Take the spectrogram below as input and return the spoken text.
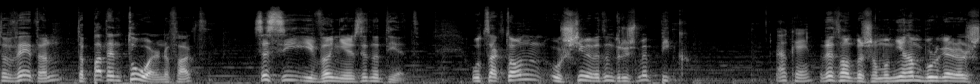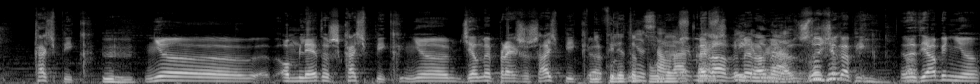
të vetën, të patentuar në fakt, se si i vë njerëzit në dietë. U cakton ushqimeve të ndryshme pikë Okej. Okay. Dhe thonë për shembull, një hamburger është kaq pikë. Mm -hmm. Një omletë është kaq pikë, një gjellë me presh është aq pikë. Një filetë pule me radhë me radhë. Çdo gjë ka pikë. Mhm. Dhe t'japin një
